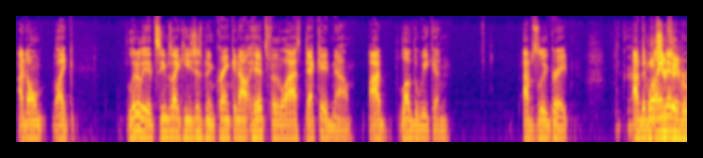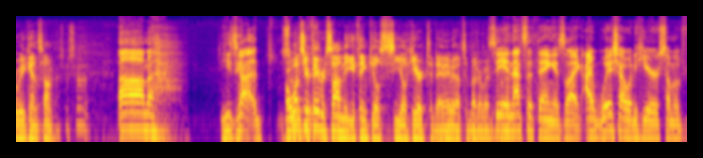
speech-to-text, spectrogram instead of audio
I don't like literally, it seems like he's just been cranking out hits for the last decade now. I love the Weeknd. Absolutely great. I've been What's playing your it. favorite Weeknd song? Um, he's got. Or what's your favorite song that you think you'll see you'll hear today? Maybe that's a better way to See, and it. that's the thing is like I wish I would hear some of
